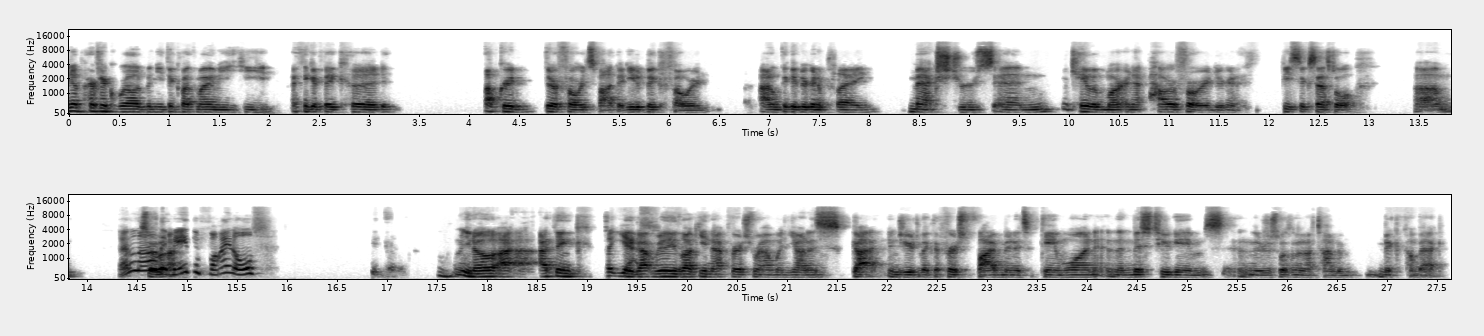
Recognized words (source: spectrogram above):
in a perfect world, when you think about the Miami Heat, I think if they could upgrade their forward spot, they need a big forward. I don't think if you're going to play Max Strus and Caleb Martin at power forward, you're going to be successful. Um, I don't know. So they I- made the finals, you know, I, I think but they got really lucky in that first round when Giannis got injured like the first five minutes of game one and then missed two games, and there just wasn't enough time to make a comeback.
